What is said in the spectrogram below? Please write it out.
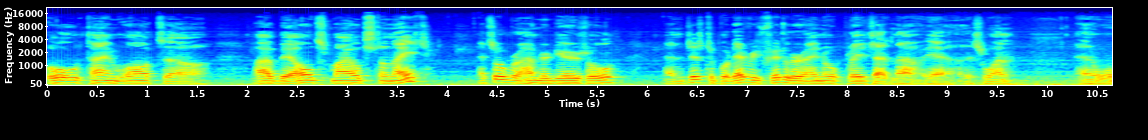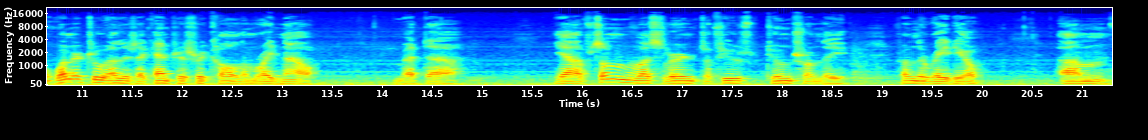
old time waltz uh, I'll be all smiles tonight that's over a hundred years old and just about every fiddler I know plays that now. Yeah, this one, and one or two others. I can't just recall them right now, but uh, yeah, some of us learned a few tunes from the from the radio. Um,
